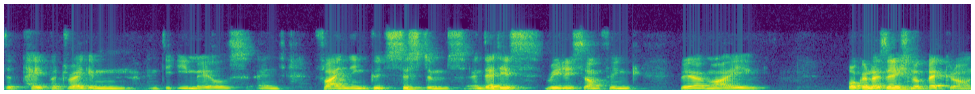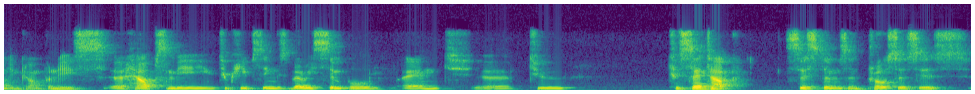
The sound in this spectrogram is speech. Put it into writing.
the paper dragon and the emails and finding good systems. And that is really something where my organizational background in companies uh, helps me to keep things very simple and uh, to to set up systems and processes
